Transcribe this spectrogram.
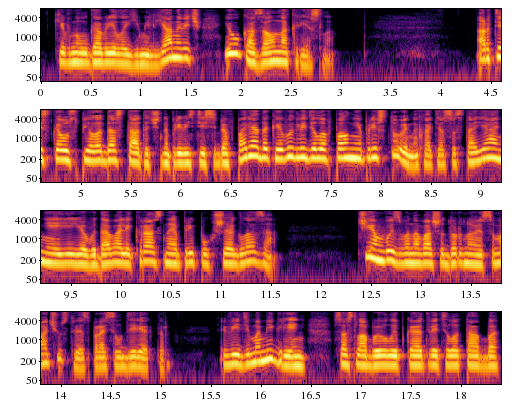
— кивнул Гаврила Емельянович и указал на кресло. Артистка успела достаточно привести себя в порядок и выглядела вполне пристойно, хотя состояние ее выдавали красные припухшие глаза. «Чем вызвано ваше дурное самочувствие?» — спросил директор. — «Видимо, мигрень», — со слабой улыбкой ответила Табба.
